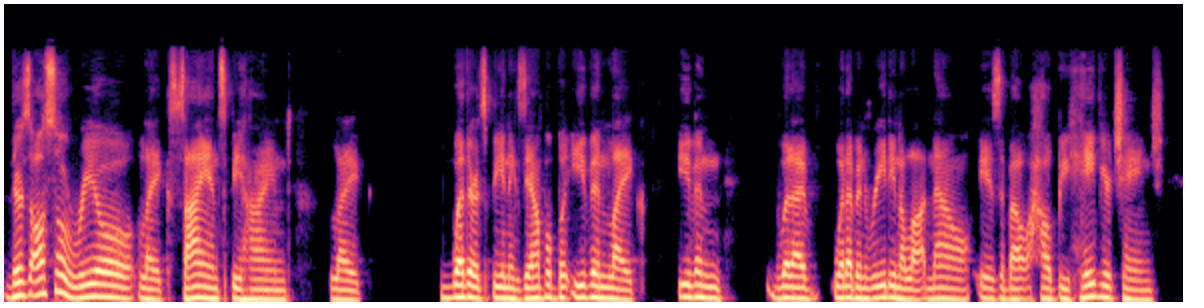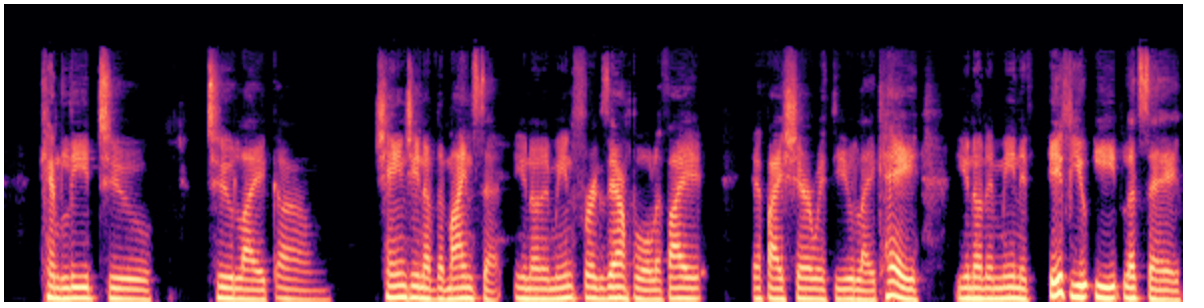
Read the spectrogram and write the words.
there's also real like science behind like whether it's being example but even like even what i've what i've been reading a lot now is about how behavior change can lead to to like um changing of the mindset you know what i mean? For example if i if i share with you like hey you know what i mean? If if you eat let's say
